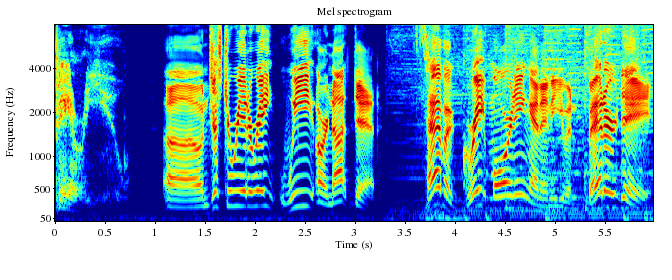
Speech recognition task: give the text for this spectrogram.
bury you. Uh, and just to reiterate, we are not dead. Have a great morning and an even better day.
